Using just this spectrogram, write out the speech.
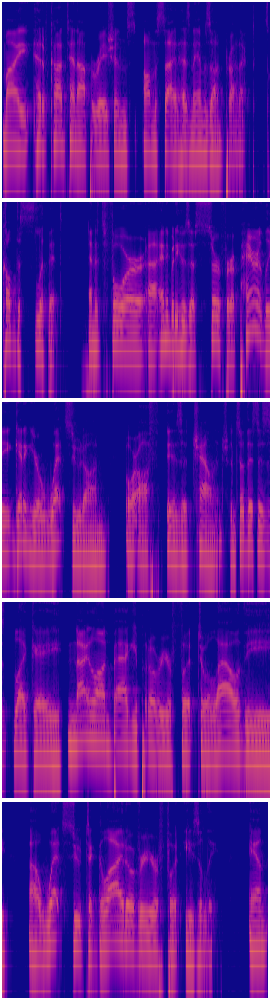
My head of content operations on the side has an Amazon product. It's called the Slip It, and it's for uh, anybody who's a surfer. Apparently, getting your wetsuit on or off is a challenge. And so this is like a nylon bag you put over your foot to allow the uh, wetsuit to glide over your foot easily. And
